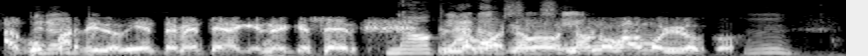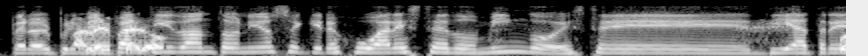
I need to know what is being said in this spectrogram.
algún partido, evidentemente no hay que ser, no, claro, no, no, nos vamos locos. Mm. Pero el primer partido, Antonio, se quiere jugar este domingo, este día 3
